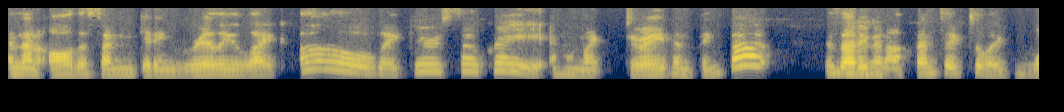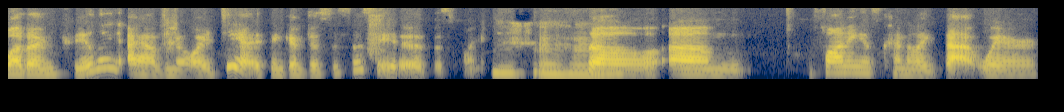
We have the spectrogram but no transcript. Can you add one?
And then all of a sudden getting really like, oh, like, you're so great. And I'm like, do I even think that? is that Mhm. even authentic to like what i'm feeling i have no idea i think i've disassociated at this point Mhm. so um fawning is kind of like that where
